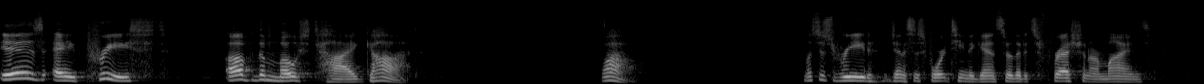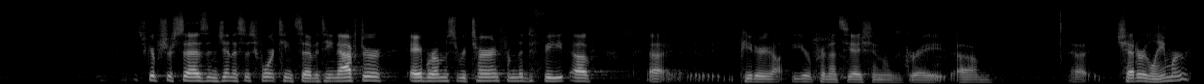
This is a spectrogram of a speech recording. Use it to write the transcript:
is a priest of the Most High God. Wow. Let's just read Genesis 14 again so that it's fresh in our minds. Scripture says in Genesis 14, 17, after Abram's return from the defeat of, uh, Peter, your pronunciation was great. Um, uh, Cheddar Lamer?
